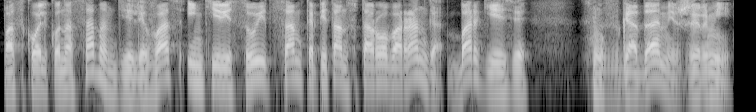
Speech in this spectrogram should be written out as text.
поскольку на самом деле вас интересует сам капитан второго ранга Боргези, с годами, Жерми,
